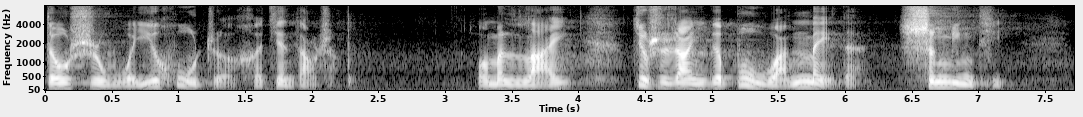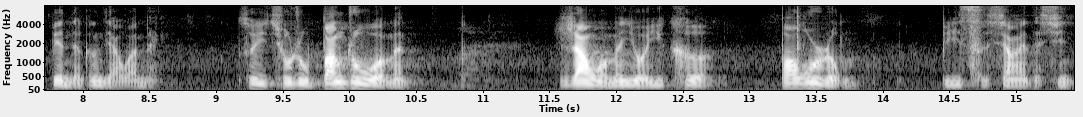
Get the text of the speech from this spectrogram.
都是维护者和建造者。我们来就是让一个不完美的生命体变得更加完美。所以求主帮助我们，让我们有一颗包容、彼此相爱的心。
